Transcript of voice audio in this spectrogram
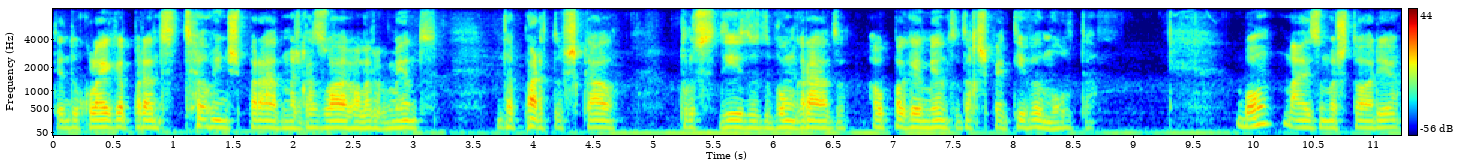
tendo o colega, perante tão inesperado mas razoável argumento da parte do fiscal, procedido de bom grado ao pagamento da respectiva multa. Bom, mais uma história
